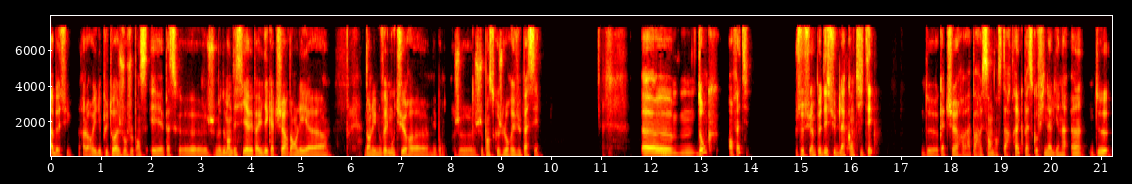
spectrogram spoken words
Ah bah si. Alors il est plutôt à jour, je pense, et parce que je me demandais s'il n'y avait pas eu des catcheurs dans les euh, dans les nouvelles moutures, euh, mais bon, je, je, pense que je l'aurais vu passer. Euh, donc, en fait, je suis un peu déçu de la quantité de catcheurs apparaissant dans Star Trek, parce qu'au final, il y en a un, deux,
